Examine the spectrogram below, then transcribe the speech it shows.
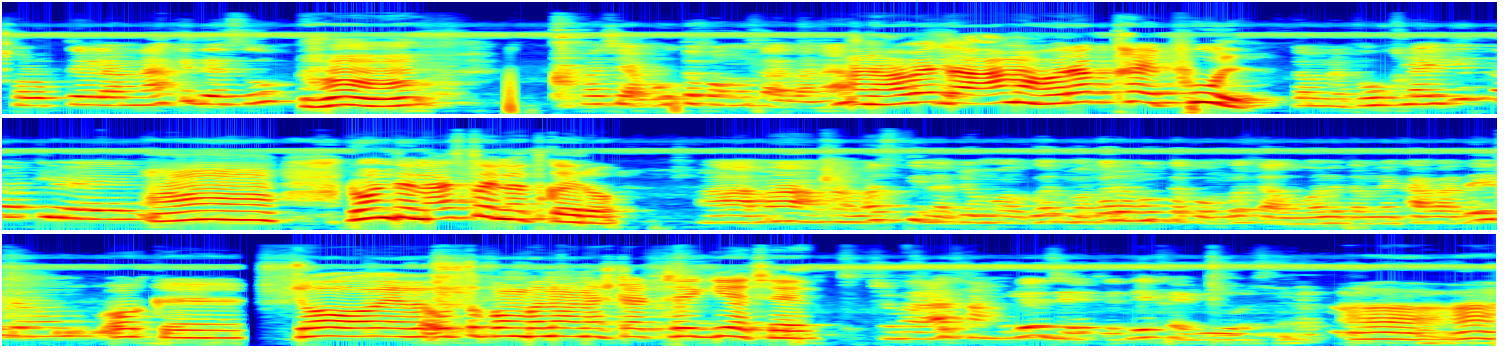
થોડુંક તેલ આમ નાખી દેશું. હા પછી આ ઉત્તપમ ઉતારવાના. અને હવે તો આમાં હરક થાય ફૂલ. તમને ભૂખ લાગી જ ને એટલે. હા રોંટે નાસ્તો નથી કર્યો. હા માં હમણાં મસ્તીના જો ગરમા ગરમ ઉત્તપમ બતાવું અને તમને ખાવા દઈ દઉં. ઓકે. જો હવે ઉત્તપમ બનવાના સ્ટાર્ટ થઈ ગયા છે. તમારા મારા હાથ આમ લેજે એટલે દેખાય viewers હા હા.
